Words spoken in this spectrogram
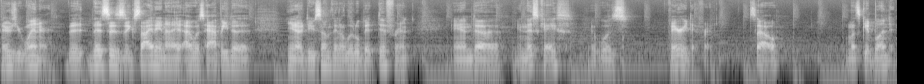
there's your winner. This is exciting. I, I was happy to, you know, do something a little bit different. And uh, in this case, it was very different. So let's get blended.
